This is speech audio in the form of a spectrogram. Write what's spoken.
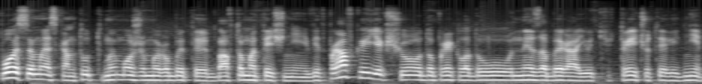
По смс-кам тут ми можемо робити автоматичні відправки, якщо, до прикладу, не забирають 3-4 дні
